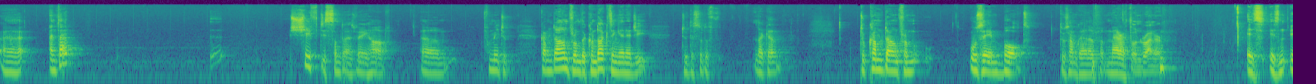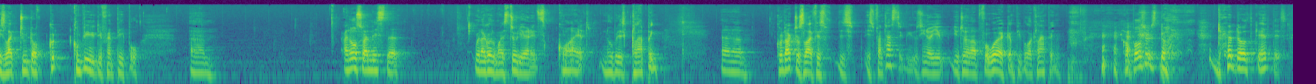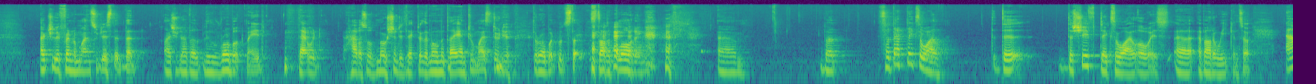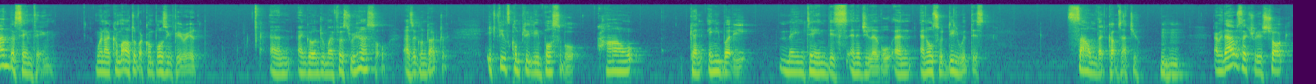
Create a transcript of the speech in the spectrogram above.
Uh, and that shift is sometimes very hard um, for me to come down from the conducting energy to the sort of like a to come down from Usain Bolt to some kind of marathon runner is, is, is like two completely different people. Um, and also, I miss the when I go to my studio and it's quiet, nobody's clapping. Uh, conductor's life is, is, is fantastic because you know you, you turn up for work and people are clapping. Composers don't, don't get this. Actually, a friend of mine suggested that I should have a little robot made that would have a sort of motion detector. The moment I enter my studio, the robot would st- start applauding. Um, but so that takes a while. The the shift takes a while, always uh, about a week and so. And the same thing when I come out of a composing period and and go and do my first rehearsal as a conductor, it feels completely impossible. How can anybody maintain this energy level and, and also deal with this sound that comes at you. Mm-hmm. I mean, that was actually a shock.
